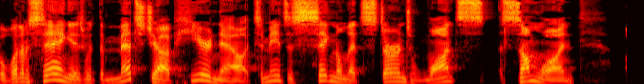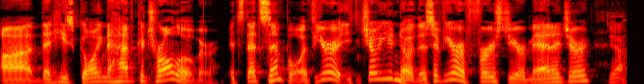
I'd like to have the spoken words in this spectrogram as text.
But what I'm saying is, with the Mets job here now, to me, it's a signal that Stearns wants someone uh, that he's going to have control over. It's that simple. If you're, Joe, you know this. If you're a first year manager, yeah.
